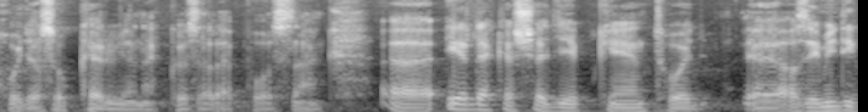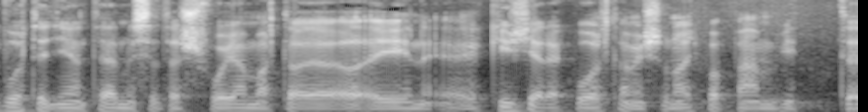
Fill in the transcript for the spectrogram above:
hogy azok kerüljenek közelebb hozzánk. Érdekes egyébként, hogy azért mindig volt egy ilyen természetes folyamat. Én kisgyerek voltam, és a nagypapám vitt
